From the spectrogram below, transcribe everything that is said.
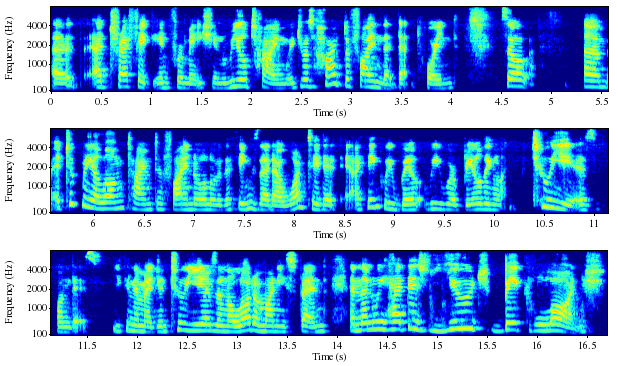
a traffic information real time, which was hard to find at that point. So um, it took me a long time to find all of the things that I wanted. I think we built, we were building like two years on this. You can imagine two years and a lot of money spent. And then we had this huge, big launch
